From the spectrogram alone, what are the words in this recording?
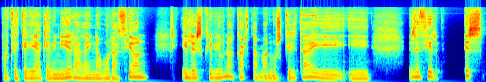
porque quería que viniera a la inauguración y le escribí una carta manuscrita y, es decir, es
